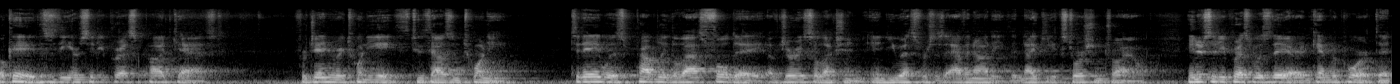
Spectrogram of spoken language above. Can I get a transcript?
Okay, this is the Inner City Press podcast for January 28th, 2020. Today was probably the last full day of jury selection in U.S. versus Avenatti, the Nike extortion trial. Inner City Press was there and can report that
